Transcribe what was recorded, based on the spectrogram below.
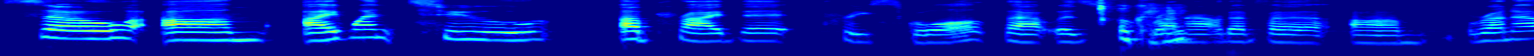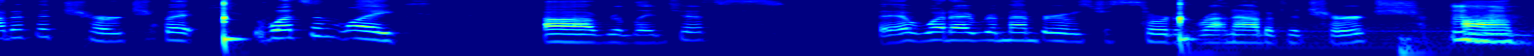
So, um, I went to a private preschool that was Okay. run out of a um, run out of a church, but it wasn't like uh, religious. Uh, what I remember, it was just sort of run out of a church. Mhm. Um,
